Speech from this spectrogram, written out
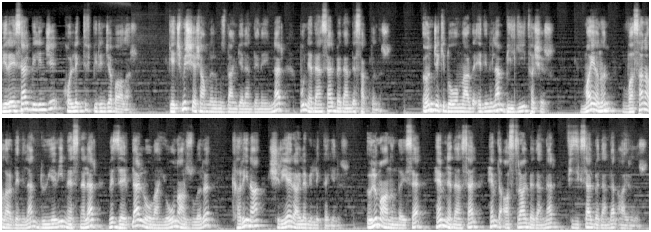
Bireysel bilinci kolektif bilince bağlar. Geçmiş yaşamlarımızdan gelen deneyimler bu nedensel bedende saklanır. Önceki doğumlarda edinilen bilgiyi taşır. Maya'nın vasanalar denilen dünyevi nesneler ve zevklerle olan yoğun arzuları Karina Shriera ile birlikte gelir. Ölüm anında ise hem nedensel hem de astral bedenler fiziksel bedenden ayrılır.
